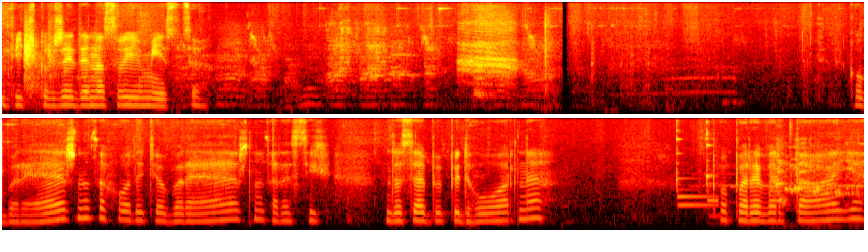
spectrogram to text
Вічка вже йде на своє місце. Так обережно заходить, обережно. Зараз всіх до себе підгорне, поперевертає.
